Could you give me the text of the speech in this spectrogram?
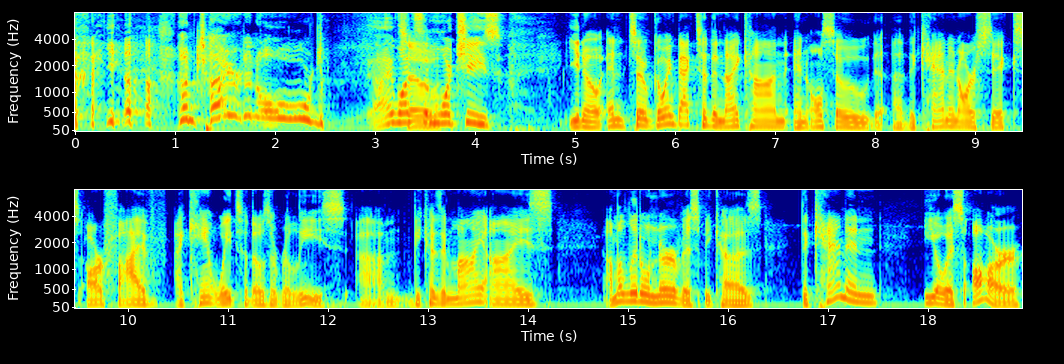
yeah, I'm tired and old. I want So- some more cheese. you know, and so going back to the Nikon and also the, uh, the Canon R6, R5, I can't wait till those are released um, because in my eyes, I'm a little nervous because the Canon EOS R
